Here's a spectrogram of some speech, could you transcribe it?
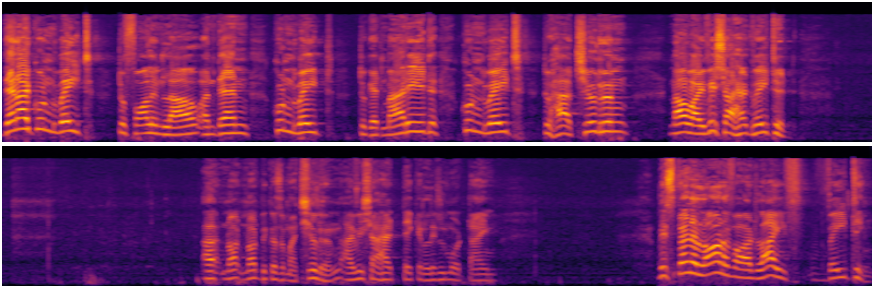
Then I couldn't wait to fall in love and then couldn't wait to get married, couldn't wait to have children. Now I wish I had waited. Uh, not, not because of my children, I wish I had taken a little more time. We spend a lot of our life waiting.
